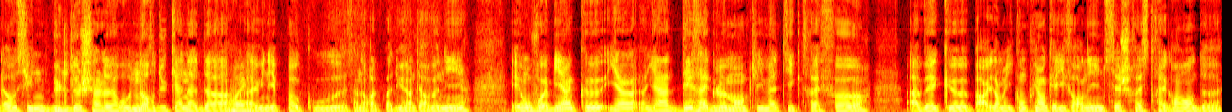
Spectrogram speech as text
là aussi une bulle de chaleur au nord du Canada ouais. à une époque où euh, ça n'aurait pas dû intervenir. Et on voit bien qu'il y a un dérèglement climatique très fort avec, euh, par exemple, y compris en Californie, une sécheresse très grande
